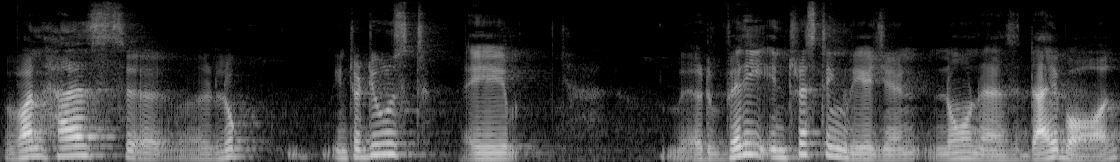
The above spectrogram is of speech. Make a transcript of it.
one has uh, introduced a, a very interesting reagent known as DIBAL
